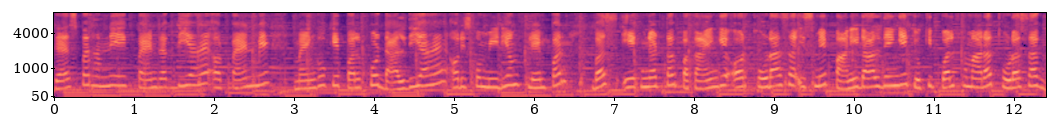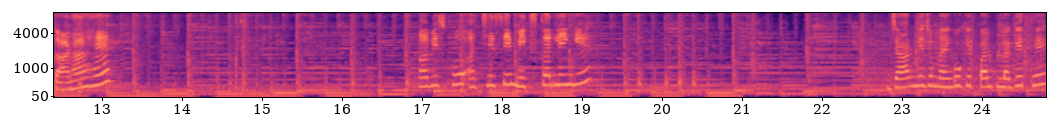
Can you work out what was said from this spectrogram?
गैस पर हमने एक पैन रख दिया है और पैन में मैंगो के पल्प को डाल दिया है और इसको मीडियम फ्लेम पर बस एक मिनट तक पकाएँगे और थोड़ा सा इसमें पानी डाल देंगे क्योंकि पल्प हमारा थोड़ा सा गाढ़ा है। अब इसको अच्छे से मिक्स कर लेंगे। जार में जो मैंगो के पल्प लगे थे,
